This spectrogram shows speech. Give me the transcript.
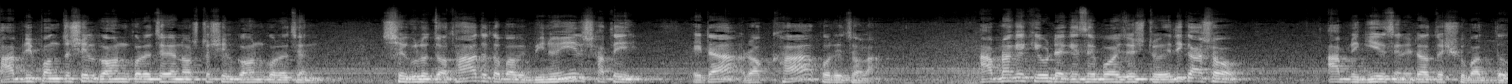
আপনি পঞ্চশীল গ্রহণ করেছেন, অষ্টশীল গ্রহণ করেছেন, সেগুলো যথাযথভাবে বিনয়ের সাথে এটা রক্ষা করে চলা। আপনাকে কেউ ডেকেছে, বয়োজ্যেষ্ঠ, এদিকে আসো, আপনি গিয়েছেন, এটা হচ্ছে সুবাদ্য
